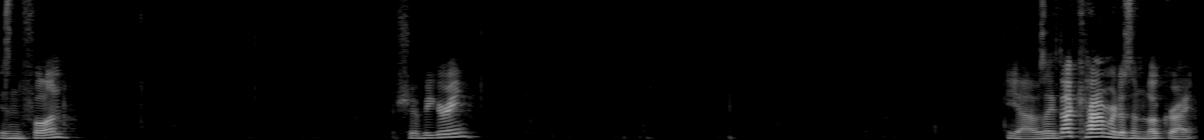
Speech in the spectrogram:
Isn't fun. Should be green. Yeah, I was like, that camera doesn't look right.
